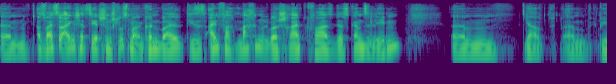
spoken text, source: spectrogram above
Ähm, also weißt du, eigentlich hättest du jetzt schon Schluss machen können, weil dieses einfach machen überschreibt quasi das ganze Leben. Ähm, ja, ähm, wie,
